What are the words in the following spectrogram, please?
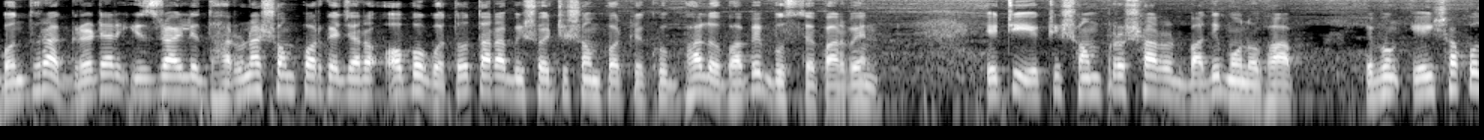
বন্ধুরা, গ্রেটার ইসরায়েলের ধারণা সম্পর্কে যারা অবগত, তারা বিষয়টি সম্পর্কে খুব ভালোভাবে বুঝতে পারবেন। এটি একটি সম্প্রসারণবাদী মনোভাব। এবং এই সকল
